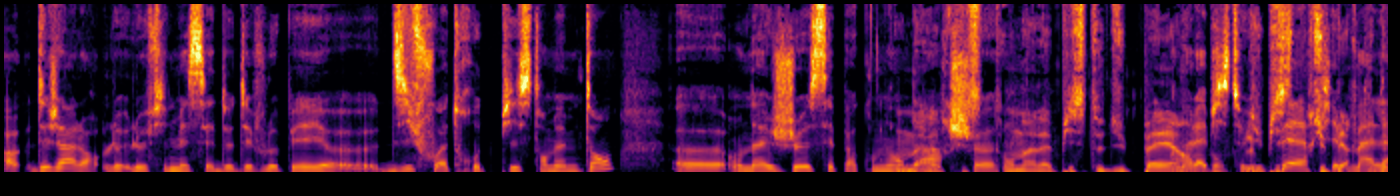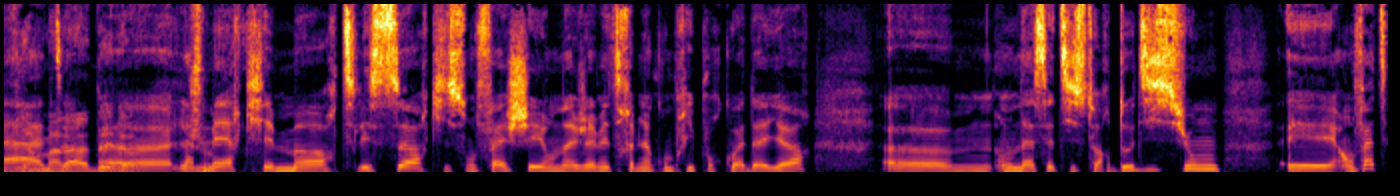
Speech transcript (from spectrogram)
ah, déjà, alors le, le film essaie de développer euh, dix fois trop de pistes en même temps. Euh, on a je sais pas combien d'arches. on a la piste du père. On a la piste du piste père qui est malade, malade, et là, la je- mère qui est morte, les sœurs qui sont fâchées. On n'a jamais très bien compris pourquoi d'ailleurs. On a cette histoire d'audition et en fait,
